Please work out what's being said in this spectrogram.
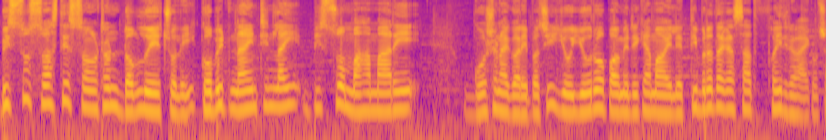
विश्व स्वास्थ्य सङ्गठन डब्लुएचओले कोभिड नाइन्टिनलाई विश्व महामारी घोषणा गरेपछि यो युरोप अमेरिकामा अहिले तीव्रताका साथ फैलिरहेको छ।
